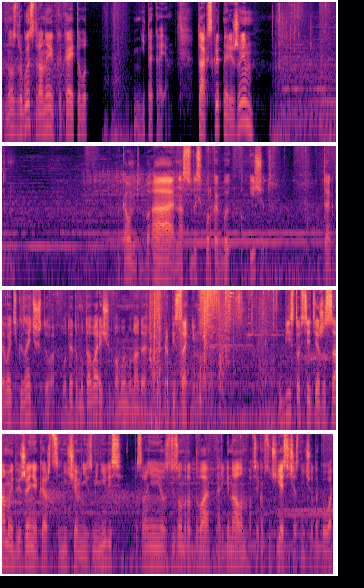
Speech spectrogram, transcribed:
Но с другой стороны какая-то вот не такая. Так, скрытный режим. А кого мне тут... А, а, нас все до сих пор как бы ищут. Так, давайте-ка, знаете что? Вот этому товарищу, по-моему, надо прописать немножко. Убийства все те же самые, движения, кажется, ничем не изменились по сравнению с Dishonored 2 оригиналом. Во всяком случае, я сейчас ничего такого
